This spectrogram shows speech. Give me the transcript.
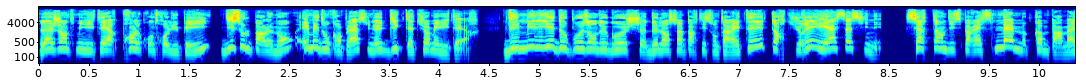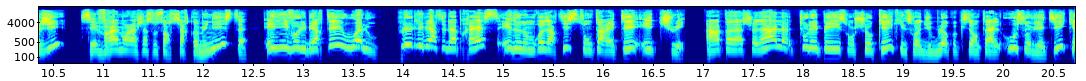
L'agente militaire prend le contrôle du pays, dissout le Parlement et met donc en place une dictature militaire. Des milliers d'opposants de gauche de l'ancien parti sont arrêtés, torturés et assassinés. Certains disparaissent même comme par magie, c'est vraiment la chasse aux sorcières communistes, et niveau liberté, walou. Plus de liberté de la presse et de nombreux artistes sont arrêtés et tués. À l'international, tous les pays sont choqués, qu'ils soient du bloc occidental ou soviétique.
